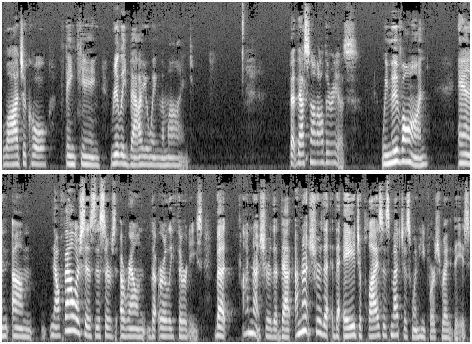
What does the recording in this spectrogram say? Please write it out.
logical thinking, really valuing the mind. But that's not all there is. We move on, and um, now Fowler says this is around the early 30s, but I'm not sure that that I'm not sure that the age applies as much as when he first wrote these.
